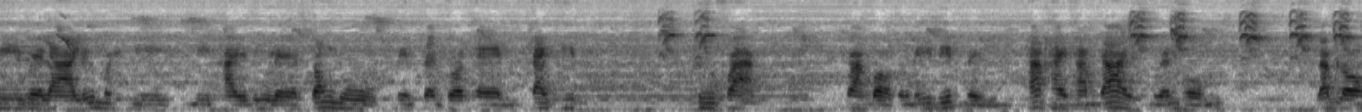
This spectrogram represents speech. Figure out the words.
มีเวลาหรือมันมีมีใครดูแล ต้องดูเป็นเป็นตัวแทนใกล้ชิด คือฝากฝากบอกตรงนี้นิดหนึ่งถ้าใครทำได้เหมือนผม รับรอง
